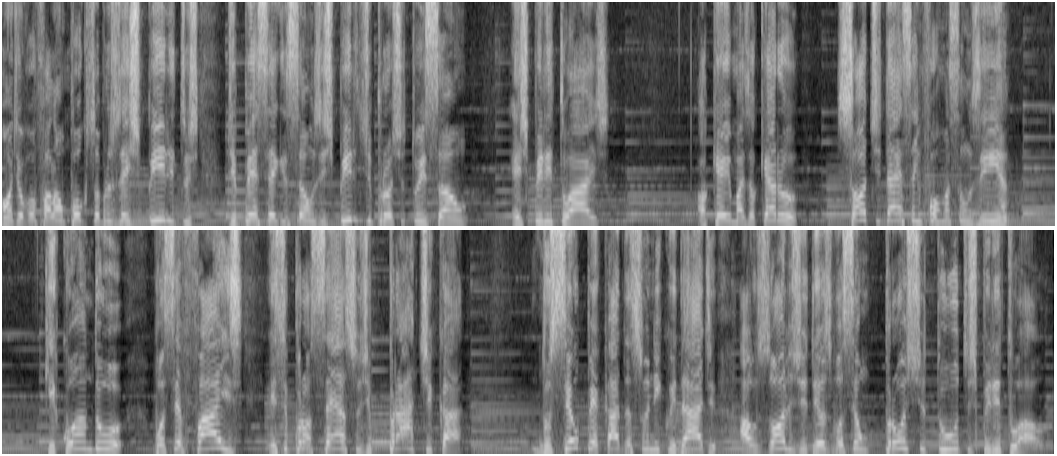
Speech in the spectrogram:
onde eu vou falar um pouco sobre os espíritos de perseguição, os espíritos de prostituição espirituais. Ok? Mas eu quero só te dar essa informaçãozinha: que quando você faz esse processo de prática do seu pecado, da sua iniquidade, aos olhos de Deus você é um prostituto espiritual.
